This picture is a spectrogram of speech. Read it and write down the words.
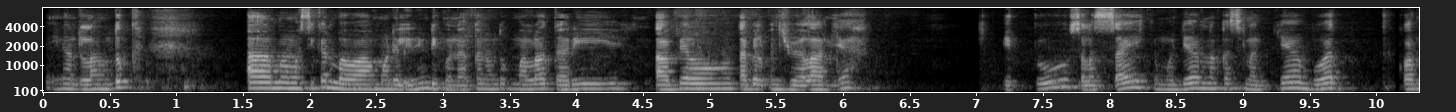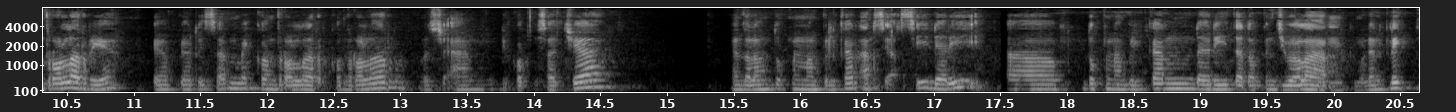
Ini adalah untuk uh, memastikan bahwa model ini digunakan untuk meload dari tabel tabel penjualan ya. Itu selesai, kemudian langkah selanjutnya buat controller ya. PHP Reason make controller. Controller bacaan di copy saja adalah untuk menampilkan aksi-aksi dari uh, untuk menampilkan dari data penjualan. Kemudian klik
